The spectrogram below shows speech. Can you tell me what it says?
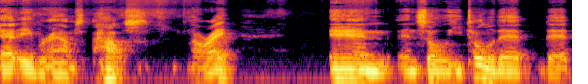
at Abraham's house. All right. And and so he told her that that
